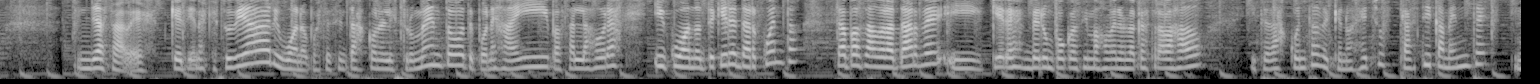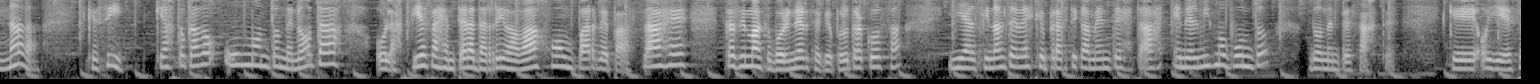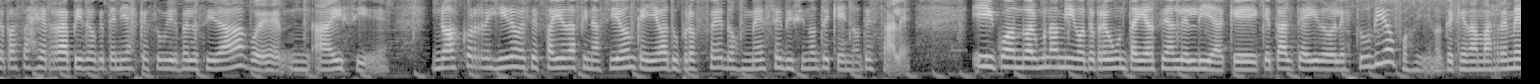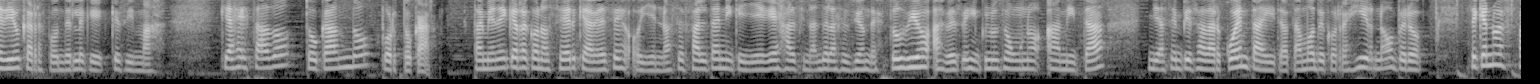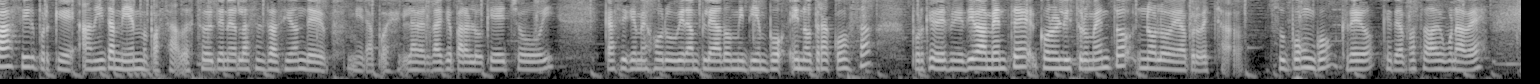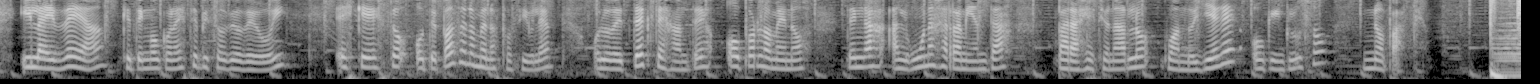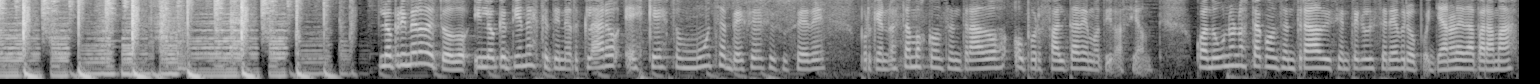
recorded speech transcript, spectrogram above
Ya sabes que tienes que estudiar y bueno, pues te sientas con el instrumento, te pones ahí, pasan las horas y cuando te quieres dar cuenta, se ha pasado la tarde y quieres ver un poco así más o menos lo que has trabajado y te das cuenta de que no has hecho prácticamente nada. Que sí, que has tocado un montón de notas o las piezas enteras de arriba abajo, un par de pasajes, casi más que por inercia que por otra cosa, y al final te ves que prácticamente estás en el mismo punto donde empezaste que, oye, ese pasaje rápido que tenías que subir velocidad, pues mm, ahí sigue. No has corregido ese fallo de afinación que lleva tu profe dos meses diciéndote que no te sale. Y cuando algún amigo te pregunta y al final del día qué, qué tal te ha ido el estudio, pues oye, no te queda más remedio que responderle que, que sin más. Que has estado tocando por tocar. También hay que reconocer que a veces, oye, no hace falta ni que llegues al final de la sesión de estudio, a veces incluso uno a mitad ya se empieza a dar cuenta y tratamos de corregir, ¿no? Pero sé que no es fácil porque a mí también me ha pasado esto de tener la sensación de, mira, pues la verdad que para lo que he hecho hoy, casi que mejor hubiera empleado mi tiempo en otra cosa, porque definitivamente con el instrumento no lo he aprovechado. Supongo, creo, que te ha pasado alguna vez. Y la idea que tengo con este episodio de hoy es que esto o te pase lo menos posible, o lo detectes antes, o por lo menos tengas algunas herramientas para gestionarlo cuando llegue o que incluso no pase. Lo primero de todo y lo que tienes que tener claro es que esto muchas veces se sucede porque no estamos concentrados o por falta de motivación. Cuando uno no está concentrado y siente que el cerebro pues ya no le da para más,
